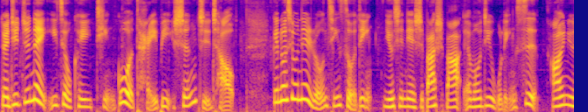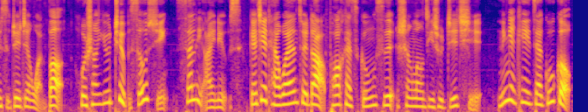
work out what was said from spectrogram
短期之内依旧可以挺过台币升值潮。更多新闻内容，请锁定有线电视八十八 MOD 五零四 iNews 最正晚报，或上 YouTube 搜寻三立 iNews。感谢台湾最大 Podcast 公司声浪技术支持。您也可以在 Google。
